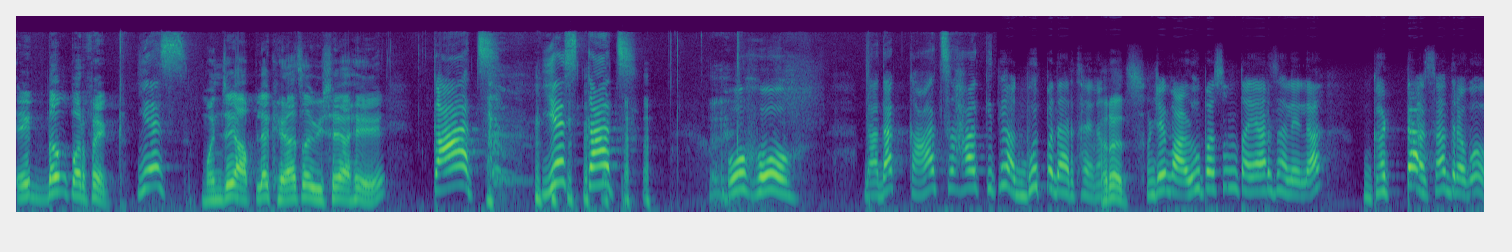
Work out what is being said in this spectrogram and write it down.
एकदम परफेक्ट येस म्हणजे आपल्या खेळाचा विषय आहे काच. येस काच. ओ हो दादा काच हा किती अद्भुत पदार्थ आहे ना. खरंच. म्हणजे वाळूपासून तयार झालेला घट्ट असा द्रव.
